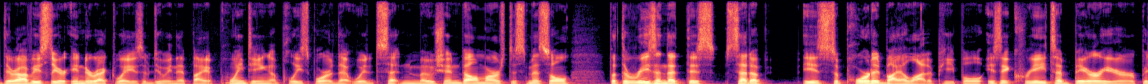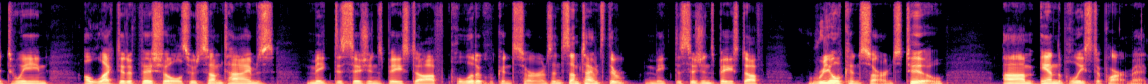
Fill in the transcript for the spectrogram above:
There obviously are indirect ways of doing that by appointing a police board that would set in motion Belmar's dismissal. But the reason that this setup is supported by a lot of people is it creates a barrier between elected officials who sometimes make decisions based off political concerns, and sometimes they make decisions based off real concerns too, um, and the police department.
